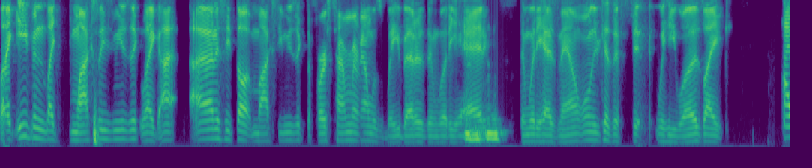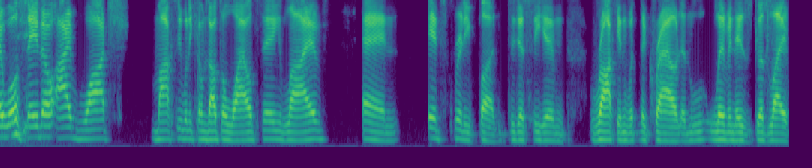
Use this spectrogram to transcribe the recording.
like even like Moxley's music, like I, I honestly thought Moxley music the first time around was way better than what he had Mhm. than what he has now, only because it fit what he was. Like I will say though, I've watched Moxley when he comes out to Wild Thing live, and it's pretty fun to just see him rocking with the crowd and living his good life,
